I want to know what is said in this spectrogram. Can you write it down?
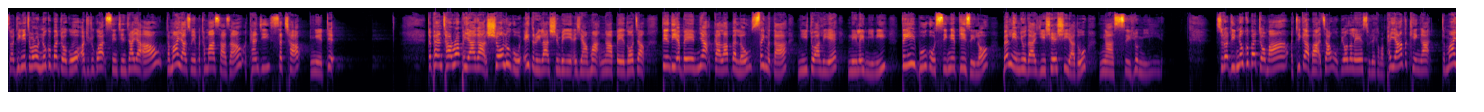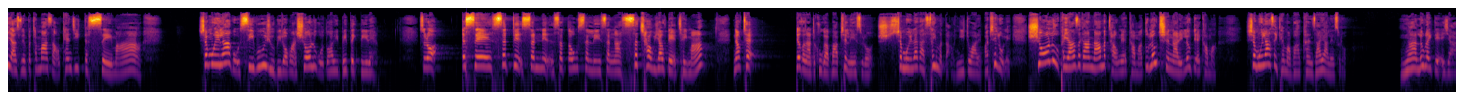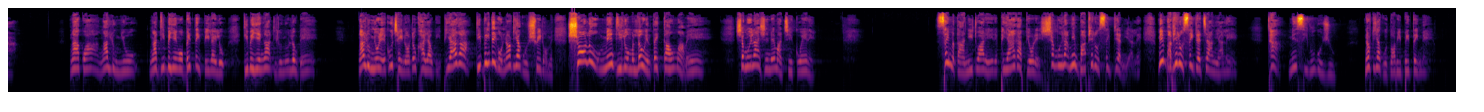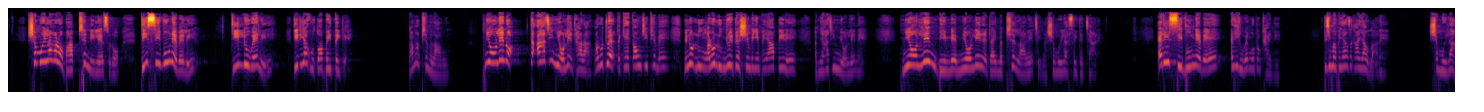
ဆိုတော့ဒီကနေ့ကျွန်တော်တို့နှုတ်ကပတ်တော်ကိုအတူတကွဆင်ခြင်ကြရအောင်ဓမ္မရာဆိုရင်ပထမစာဆောင်အခန်းကြီး16အငယ်1တပန်သာရဖယားကရှောလူကိုအိတ်တရီလရှင်ဘရင်အရာမှငါပယ်သောကြောင့်တင်းဒီအပေမြကာလပတ်လုံးစိတ်မသာညီးတွားလျက်နေလိမ့်မည်နီတင်းဤဘူးကိုစီနှင့်ပြည့်စေလောဘက်လင်မျိုးသားရေရှဲရှိရသောငါစေလွတ်မည်တဲ့ ဆိုတော့ဒီနှုတ်ကပတ်တော်မှာအဓိကဘာအကြောင်းကိုပြောသလဲဆိုတဲ့အခါမှာဖယားသခင်ကဓမ္မရာဇဝင်ပထမဆောင်အခန်းကြီး30မှာရှမွေလကိုစီဘူးယူပြီးတော့မှရှောလူကိုသွားပြီးဗိတ်သိက်ပေးတယ်ဆိုတော့30 17 12 13 14 15 16ရောက်တဲ့အချိန်မှာနောက်ထပ်ပြဿနာတစ်ခုကဘာဖြစ်လဲဆိုတော့ရှမွေလကစိတ်မတောင်ညီးတွားတယ်ဘာဖြစ်လို့လဲရှောလူဖျားစကားနားမထောင်တဲ့အခါမှာ तू လှုပ်ချင်တာတွေလှုပ်တဲ့အခါမှာ ရှမွေလစိတ်ထဲမှာဘာခံစားရလဲဆိုတော့ငါလှုပ်လိုက်တဲ့အရာငါကွာငါလူမျိုးငါဒီဘရင်ကိုဗိတ်သိပ်ပေးလိုက်လို့ဒီဘရင်ကဒီလိုမျိုးလုပ်တယ်ငါလူမျိုးတွေအခုချိန်တော့ဒုက္ခရောက်ပြီဘုရားကဒီဗိတ်သိပ်ကိုနောက်တစ်ယောက်ကိုရွှေ့တော်မယ်ရှောလို့မင်းဒီလိုမလုပ်ရင်သိပ်ကောင်းမှာပဲရှမွေလရှင်ထဲမှာခြေကွဲတယ်စိတ်မသာညှိတွားတယ်တဲ့ဘုရားကပြောတယ်ရှမွေလမင်းဘာဖြစ်လို့စိတ်ပြတ်နေရလဲမင်းဘာဖြစ်လို့စိတ်တက်ကြနေရလဲ ထမင်းစီဘူးကိုယူနောက်တစ်ယောက်ကိုသွားပြီးဗိတ်သိပ်မယ်ရှမွေလကတော့ဘာဖြစ်နေလဲဆိုတော့ဒီစီဘူးနဲ့ပဲလေဒီလူပဲလေဒီတယောက်ကိုသွားဗိတ်သိပ်တယ်ဘာမှဖြစ်မလာဘူးမျောလင့်တော့တအားကြီးမျောလင့်ထားတာငါတို့အတွက်တကယ်ကောင်းကြီးဖြစ်မယ်မင်းတို့လူငါတို့လူမျိုးတွေအတွက်ရှင်ဘရင်ဖျားပေးတယ်အများကြီးမျောလင့်တယ်မျောလင့်ပေမဲ့မျောလင့်တဲ့အတိုင်းမဖြစ်လာတဲ့အချိန်မှာရှမွေလစိတ်တကြတယ်အဲ့ဒီစီဘူးနဲ့ပဲအဲ့ဒီလူပဲငုတ်တုတ်ထိုင်တယ် ဒီချိန်မှာဘုရားစကားရောက်လာတယ်ရှမွေလ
